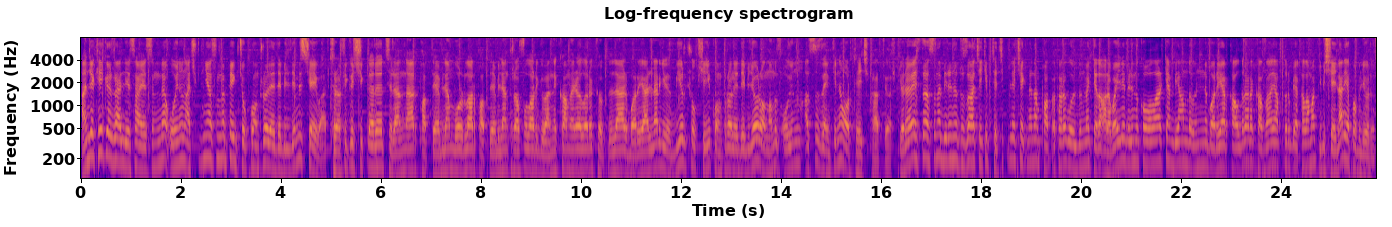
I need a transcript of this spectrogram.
Ancak hack özelliği sayesinde oyunun açık dünyasında pek çok kontrol edebildiğimiz şey var. Trafik ışıkları, trenler, patlayabilen borular, patlayabilen trafolar, güvenlik kameraları, köprüler, bariyerler gibi birçok şeyi kontrol edebiliyor olmamız oyunun asıl zevkini ortaya çıkartıyor. Görev esnasında birini tuzağa çekip tetik bile çekmeden patlatarak öldürmek ya da arabayla birini kovalarken bir anda önüne bariyer kaldırarak kaza yaptırıp yakalamak gibi şeyler yapabiliyoruz.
